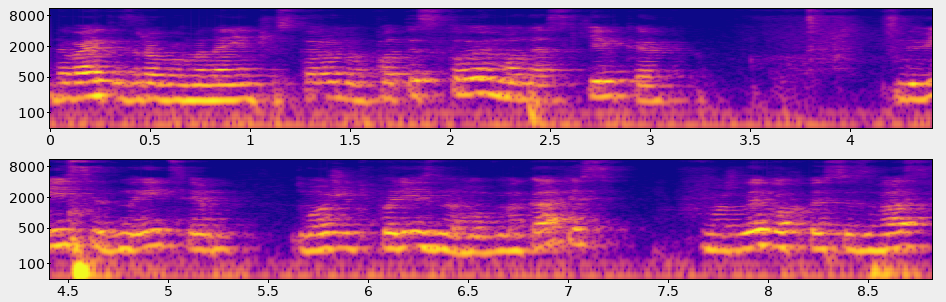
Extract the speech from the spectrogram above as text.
Давайте зробимо на іншу сторону, потестуємо, наскільки дві сідниці можуть по-різному вмикатись. Можливо, хтось із вас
